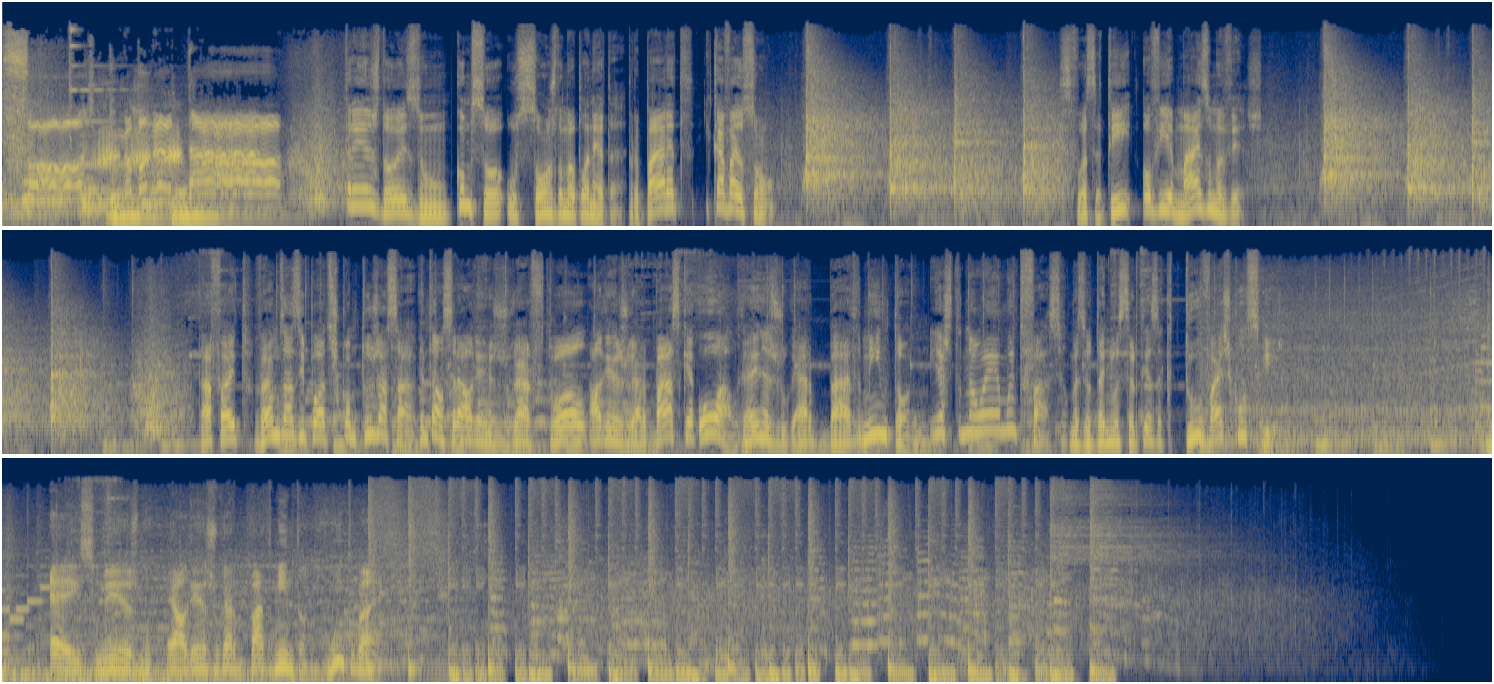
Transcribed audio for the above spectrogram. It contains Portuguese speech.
Sons do meu planeta. 3, 2, 1. Começou o Sons do meu planeta. Prepara-te e cá vai o som. Se fosse a ti, ouvia mais uma vez. Está feito. Vamos às hipóteses como tu já sabes. Então será alguém a jogar futebol, alguém a jogar basquete ou alguém a jogar badminton. Este não é muito fácil, mas eu tenho a certeza que tu vais conseguir. É isso mesmo, é alguém a jogar badminton. Muito bem.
